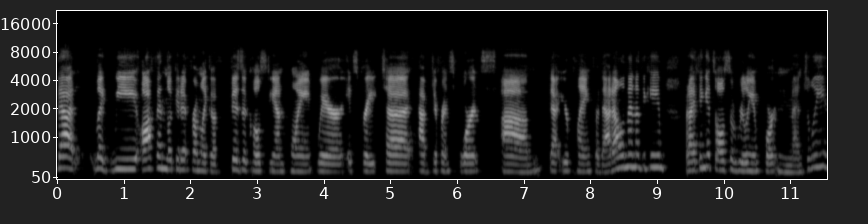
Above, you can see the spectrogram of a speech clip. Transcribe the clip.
that like we often look at it from like a physical standpoint where it's great to have different sports um, that you're playing for that element of the game but i think it's also really important mentally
